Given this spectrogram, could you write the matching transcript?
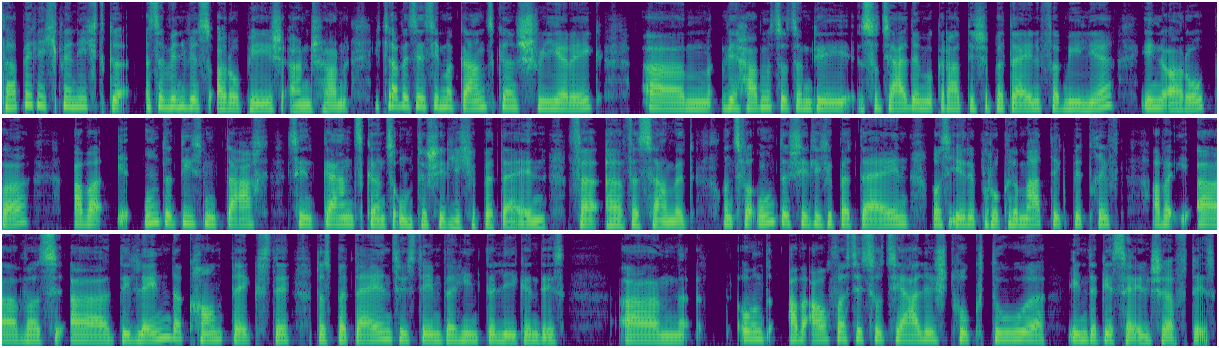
da bin ich mir nicht, also wenn wir es europäisch anschauen, ich glaube, es ist immer ganz, ganz schwierig. Ähm, wir haben sozusagen die sozialdemokratische Parteienfamilie in Europa, aber unter diesem Dach sind ganz, ganz unterschiedliche Parteien äh, versammelt. Und zwar unterschiedliche Parteien, was ihre Programmatik betrifft, aber äh, was äh, die Länderkontexte, das Parteiensystem dahinterliegend ist. Ähm, und aber auch was die soziale Struktur in der Gesellschaft ist.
